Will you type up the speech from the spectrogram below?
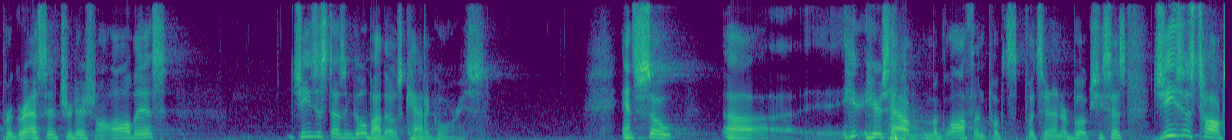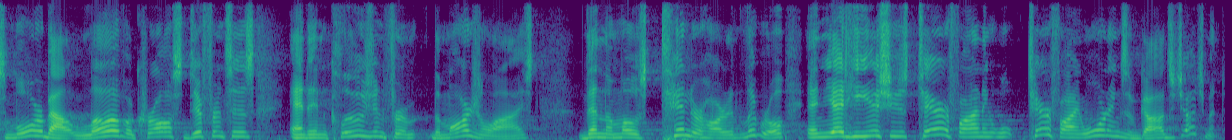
progressive, traditional, all this. Jesus doesn't go by those categories. And so uh, here, here's how McLaughlin puts, puts it in her book. She says, Jesus talks more about love across differences and inclusion for the marginalized than the most tenderhearted liberal, and yet he issues terrifying, terrifying warnings of God's judgment.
